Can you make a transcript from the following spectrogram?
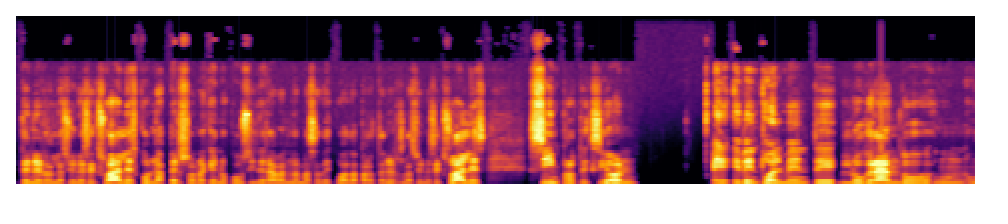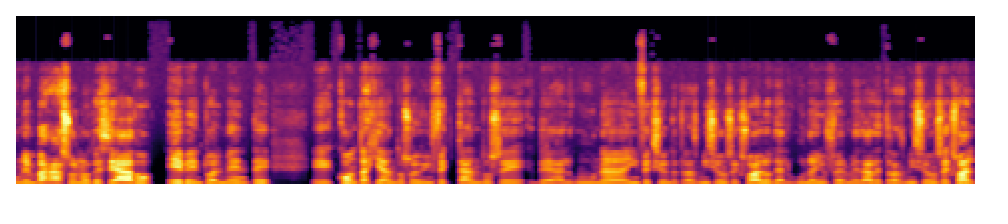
tener relaciones sexuales con la persona que no consideraban la más adecuada para tener relaciones sexuales, sin protección, eh, eventualmente logrando un, embarazo no deseado, eventualmente eh, contagiándose o infectándose de alguna infección de transmisión sexual o de alguna enfermedad de transmisión sexual.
